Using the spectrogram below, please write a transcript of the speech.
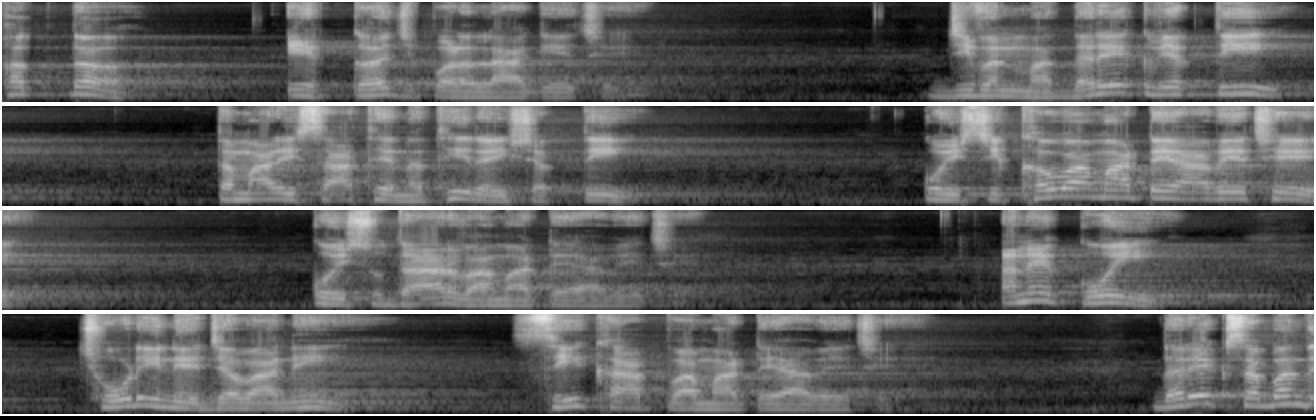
ફક્ત એક જ પળ લાગે છે. જીવનમાં દરેક વ્યક્તિ તમારી સાથે નથી રહી શકતી. કોઈ શીખવવા માટે આવે છે, કોઈ સુધારવા માટે આવે છે. અને કોઈ છોડીને જવાની શીખ આપવા માટે આવે છે. દરેક સંબંધ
